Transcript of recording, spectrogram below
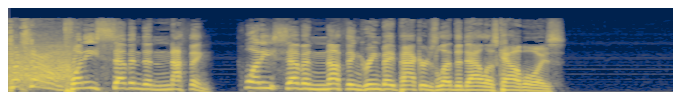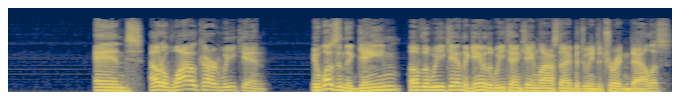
touchdown. 27 to nothing. 27 nothing. Green Bay Packers led the Dallas Cowboys. And out of wild card weekend, it wasn't the game of the weekend. The game of the weekend came last night between Detroit and Dallas,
